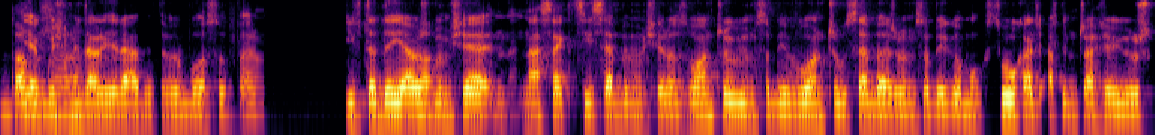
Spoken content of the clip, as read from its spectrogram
Dobrze. Jakbyśmy dali radę, to by było super. I wtedy ja już No. bym się na sekcji Seby bym się rozłączył, bym sobie włączył Sebę, żebym sobie go mógł słuchać, a w tym czasie już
